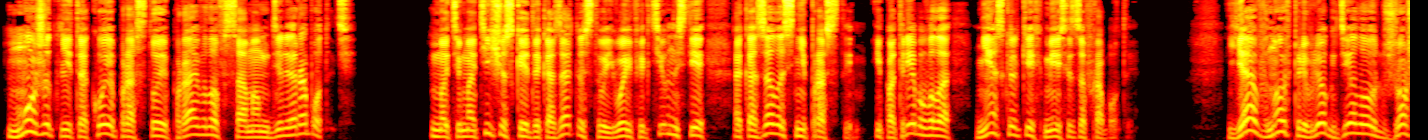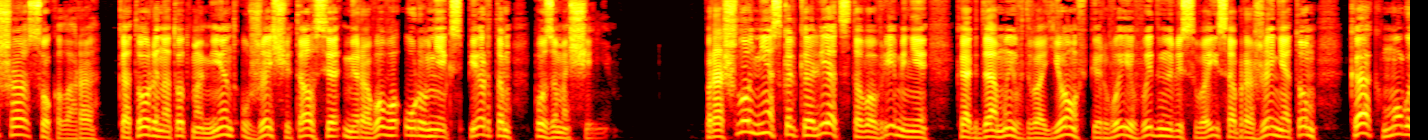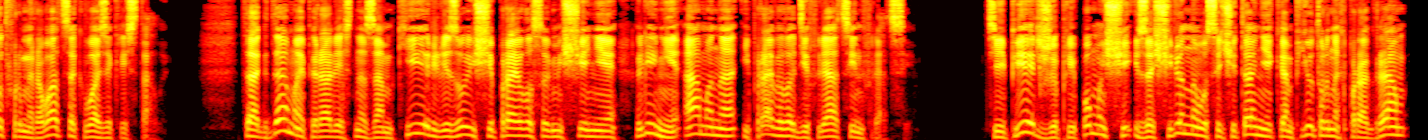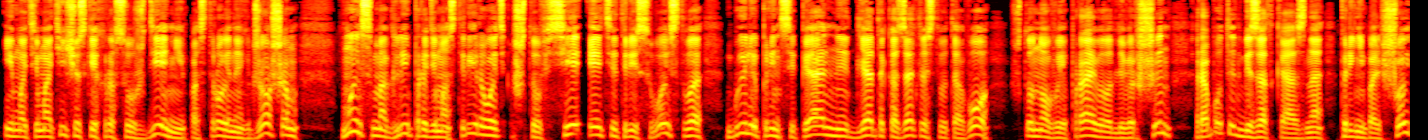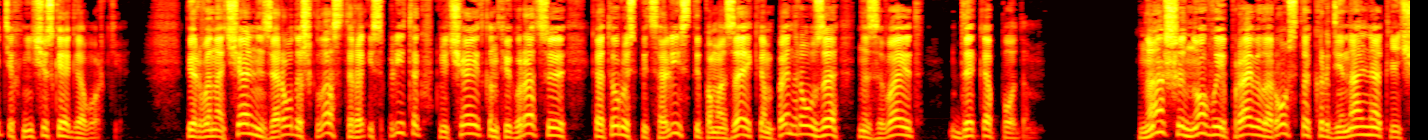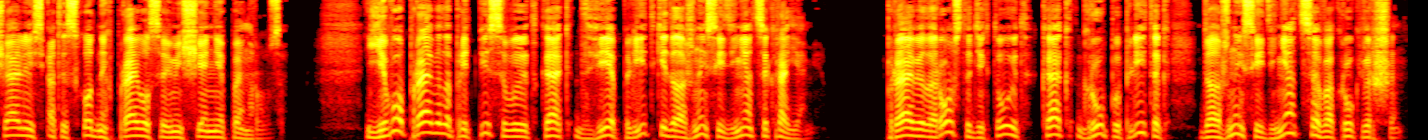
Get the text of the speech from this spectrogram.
Может ли такое простое правило в самом деле работать? Математическое доказательство его эффективности оказалось непростым и потребовало нескольких месяцев работы. Я вновь привлек к делу Джоша Соколара, который на тот момент уже считался мирового уровня экспертом по замощениям. Прошло несколько лет с того времени, когда мы вдвоем впервые выдвинули свои соображения о том, как могут формироваться квазикристаллы. Тогда мы опирались на замки, реализующие правила совмещения, линии Амона и правила дефляции инфляции. Теперь же при помощи изощренного сочетания компьютерных программ и математических рассуждений, построенных Джошем, мы смогли продемонстрировать, что все эти три свойства были принципиальны для доказательства того, что новые правила для вершин работают безотказно при небольшой технической оговорке. Первоначальный зародыш кластера из плиток включает конфигурацию, которую специалисты по мозаикам Пенроуза называют декаподом. Наши новые правила роста кардинально отличались от исходных правил совмещения Пенроуза. Его правила предписывают, как две плитки должны соединяться краями. Правила роста диктуют, как группы плиток должны соединяться вокруг вершин.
